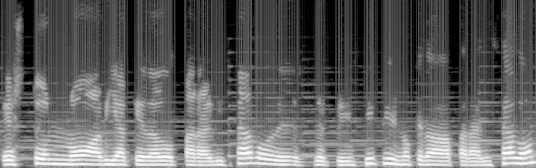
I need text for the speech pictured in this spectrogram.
esto no había quedado paralizado desde el principio y no quedaba paralizado,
